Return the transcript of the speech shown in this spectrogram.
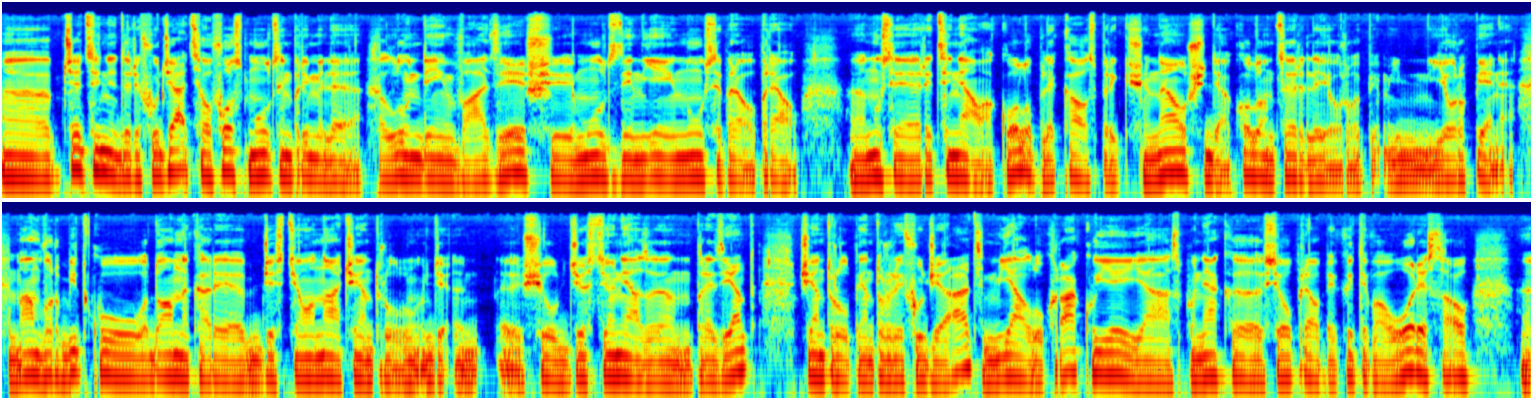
Uh, ce ține de refugiați, au fost mulți în primele luni de invazie și mulți din ei nu se prea opreau, uh, nu se rețineau acolo, plecau spre Chișinău și de acolo în țările europene. Am vorbit cu o doamnă care gestiona centrul și îl gestionează în prezent, centrul pentru refugiați. Ea lucra cu ei, ea spunea că se opreau pe câteva ore sau uh,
